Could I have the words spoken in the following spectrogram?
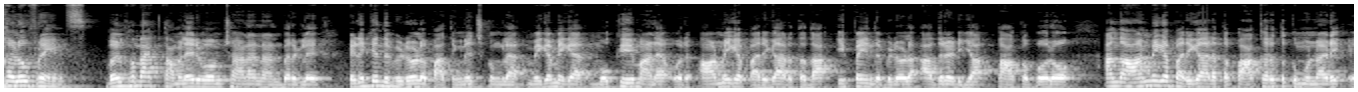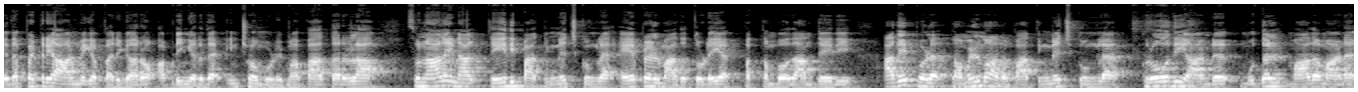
Hello friends welcome back Tamilarivom channel நண்பர்களே. எனக்கு இந்த வீடியோவில் பார்த்தீங்கன்னு வச்சுக்கோங்களேன் மிக மிக முக்கியமான ஒரு ஆன்மீக பரிகாரத்தை தான் இப்போ இந்த வீடியோவில் அதிரடியாக பார்க்க போகிறோம் அந்த ஆன்மீக பரிகாரத்தை பார்க்கறதுக்கு முன்னாடி எதை பற்றிய ஆன்மீக பரிகாரம் அப்படிங்கிறத இன்ட்ரோ மூலிமா பார்த்துடலாம் ஸோ நாளை நாள் தேதி பார்த்தீங்கன்னு வச்சுக்கோங்களேன் ஏப்ரல் மாதத்துடைய பத்தொம்போதாம் தேதி. அதே போல் தமிழ் மாதம் பார்த்தீங்கன்னு வச்சுக்கோங்களேன் குரோதி ஆண்டு முதல் மாதமான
